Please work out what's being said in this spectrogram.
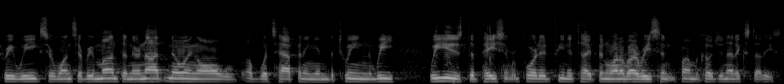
three weeks or once every month and they're not knowing all of what's happening in between. We, we used the patient-reported phenotype in one of our recent pharmacogenetic studies.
